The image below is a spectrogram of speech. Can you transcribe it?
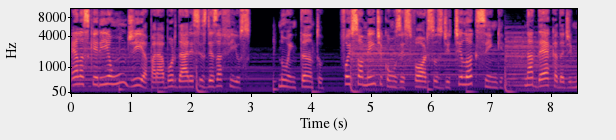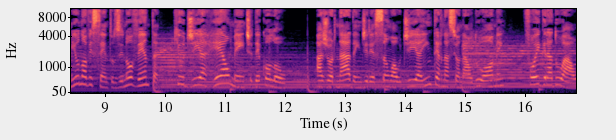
Elas queriam um dia para abordar esses desafios. No entanto, foi somente com os esforços de Tilak Singh, na década de 1990, que o dia realmente decolou. A jornada em direção ao Dia Internacional do Homem foi gradual.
